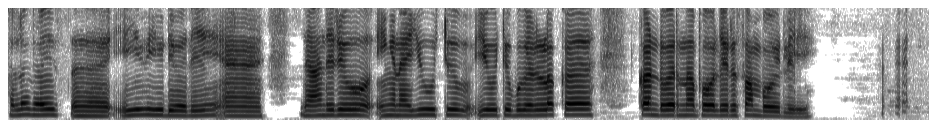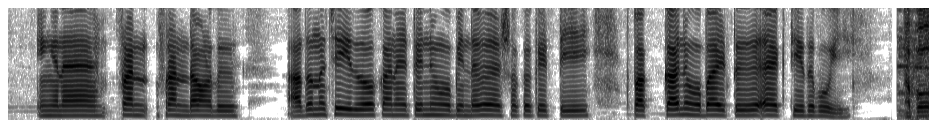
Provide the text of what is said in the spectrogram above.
ഹലോ ഗൈസ് ഈ വീഡിയോയിൽ ഞാനൊരു ഇങ്ങനെ യൂട്യൂബ് യൂട്യൂബുകളിലൊക്കെ കണ്ടുവരുന്ന പോലെ ഒരു സംഭവമില്ലേ? ഇങ്ങനെ ഫ്രണ്ട് ഫ്രണ്ടാവണത്. അതൊന്ന് ചെയ്തു നോക്കാനായിട്ട് നൂബിന്റെ വേഷമൊക്കെ കെട്ടി പക്ക നൂബായിട്ട് ആക്ട് ചെയ്ത് പോയി. അപ്പോൾ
